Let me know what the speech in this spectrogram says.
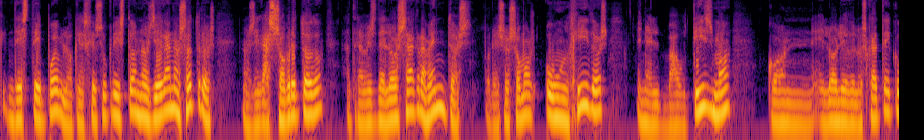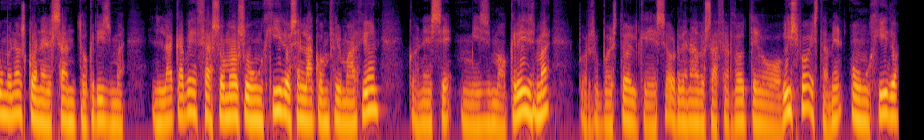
de este pueblo que es Jesucristo nos llega a nosotros, nos llega sobre todo a través de los sacramentos. Por eso somos ungidos en el bautismo con el óleo de los catecúmenos, con el santo crisma en la cabeza, somos ungidos en la confirmación con ese mismo crisma. Por supuesto, el que es ordenado sacerdote o obispo es también ungido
